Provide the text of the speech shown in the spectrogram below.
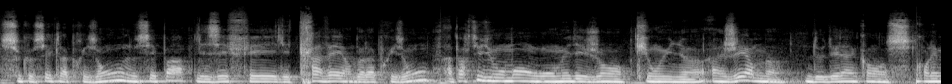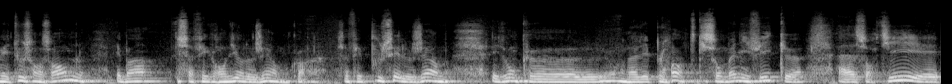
ce que c'est que la prison, ne sait pas les effets, les travers de la prison. À partir du moment où on met des gens qui ont une, un germe de délinquance, qu'on les met tous ensemble, eh ben, ça fait grandir le germe, quoi. Ça fait pousser le germe. Et donc, euh, on a des plantes qui sont magnifiques à la sortie. Et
